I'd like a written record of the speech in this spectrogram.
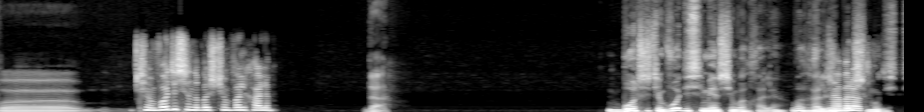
в... Чем в Odyssey, но больше, чем в Вальхале. Да. Больше, чем в Одиссе, меньше, чем в Вальхале. В Вальхале же Наоборот. больше, чем в Одиссе.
